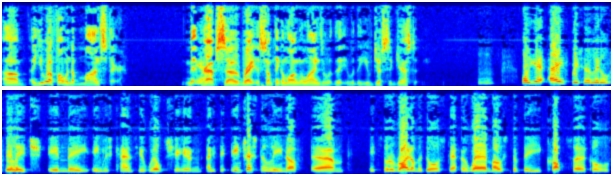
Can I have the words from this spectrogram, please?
Um, a UFO and a monster. Yeah. Perhaps uh, right something along the lines of what, the, what you've just suggested. Mm-hmm. Well, yeah, Avebury's a little village in the English county of Wiltshire, and, and interestingly enough, um, it's sort of right on the doorstep of where most of the crop circles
